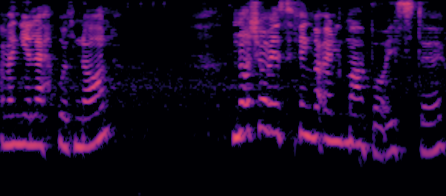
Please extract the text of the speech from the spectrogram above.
and then you're left with none? I'm not sure if it's a thing that only my boys do.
